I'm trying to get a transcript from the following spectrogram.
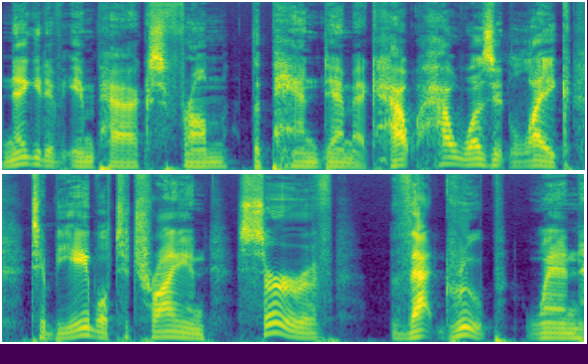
negative impacts from the pandemic. How how was it like to be able to try and serve that group when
